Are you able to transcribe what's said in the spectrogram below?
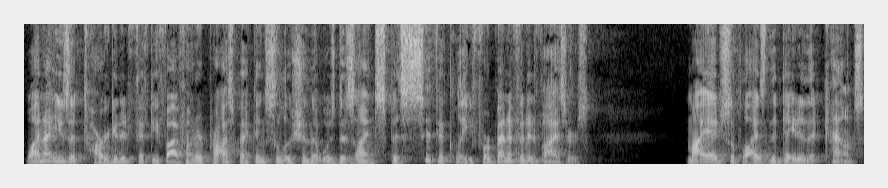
Why not use a targeted 5500 prospecting solution that was designed specifically for benefit advisors? MyEdge supplies the data that counts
